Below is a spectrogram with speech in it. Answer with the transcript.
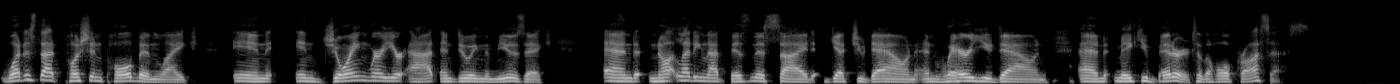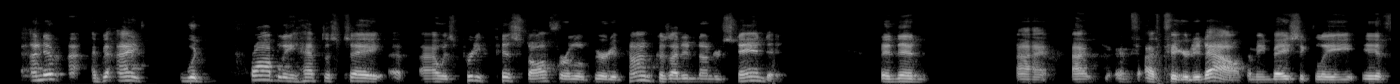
what has that push and pull been like in enjoying where you're at and doing the music and not letting that business side get you down and wear you down and make you bitter to the whole process? I never, I, I would probably have to say uh, I was pretty pissed off for a little period of time because I didn't understand it. And then I, I, I figured it out. I mean, basically, if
